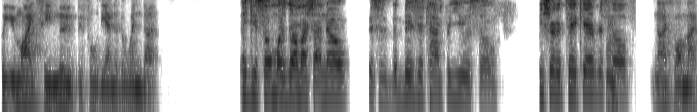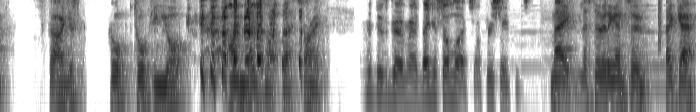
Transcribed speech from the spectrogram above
who you might see move before the end of the window. Thank you so much, Dharmesh. I know this is the busiest time for you, so be sure to take care of hmm. yourself. Mm, nice one, mate. Sorry, just talk, talking your hind legs off there. Sorry. Everything's good, man. Thank you so much. I appreciate this. Mate, let's do it again soon. Take care.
